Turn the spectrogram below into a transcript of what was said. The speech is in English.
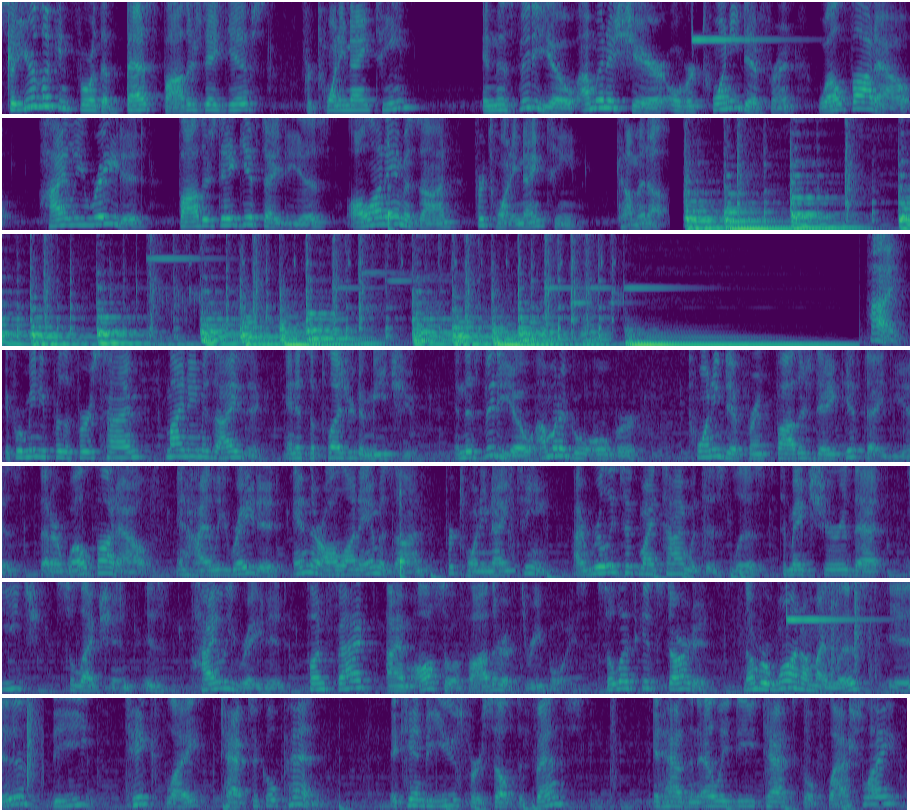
So you're looking for the best Father's Day gifts for 2019? In this video, I'm going to share over 20 different, well thought out, highly rated Father's Day gift ideas, all on Amazon for 2019. Coming up. We're meeting for the first time, my name is Isaac, and it's a pleasure to meet you. In this video, I'm going to go over 20 different Father's Day gift ideas that are well thought out and highly rated, and they're all on Amazon for 2019. I really took my time with this list to make sure that each selection is highly rated. Fun fact, I am also a father of three boys. So let's get started. Number one on my list is the Take Flight Tactical Pen. It can be used for self-defense. It has an LED tactical flashlight,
